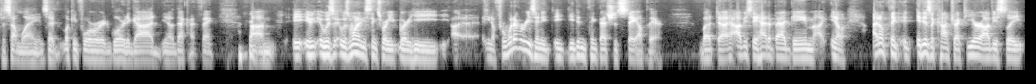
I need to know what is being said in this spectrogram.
to some way and said, looking forward, glory to God, you know, that kind of thing. Um, it, it, was it was one of these things where he, where he, uh, you know, for whatever reason, he, he, he, didn't think that should stay up there. But uh, obviously had a bad game. you know, I don't think it, it is a contract year. Obviously,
